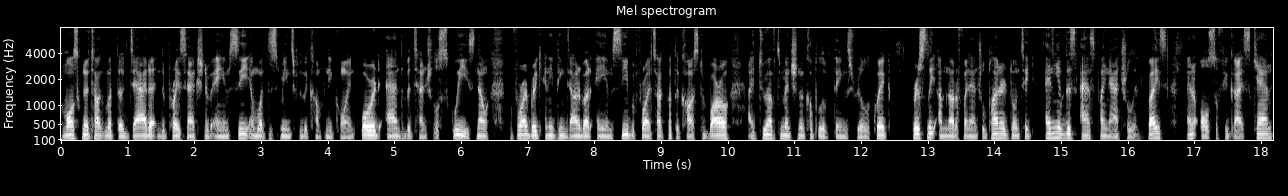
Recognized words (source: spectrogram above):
I'm also going to talk about the data and the price action of AMC and what this means for the company going forward and the potential squeeze. Now before I break anything down about AMC, before I talk about the cost to borrow, I do have to mention a couple of things real quick. Firstly, I'm not a financial planner. Don't take any of this as financial advice. And also, if you guys can,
